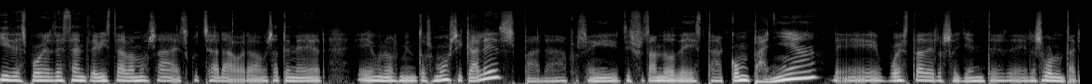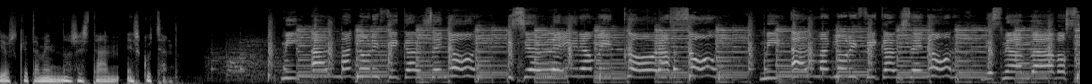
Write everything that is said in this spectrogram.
Y después de esta entrevista vamos a escuchar ahora, vamos a tener eh, unos minutos musicales para pues, seguir disfrutando de esta compañía de vuestra, de los oyentes, de los voluntarios que también nos están escuchando. Mi alma glorifica al Señor y se alegra mi corazón. Mi alma glorifica al Señor, Dios me ha dado su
